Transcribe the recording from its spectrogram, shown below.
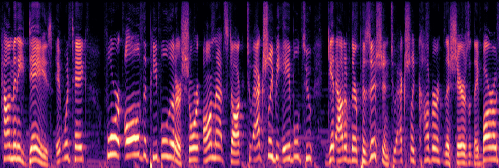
how many days it would take for all of the people that are short on that stock to actually be able to get out of their position, to actually cover the shares that they borrowed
